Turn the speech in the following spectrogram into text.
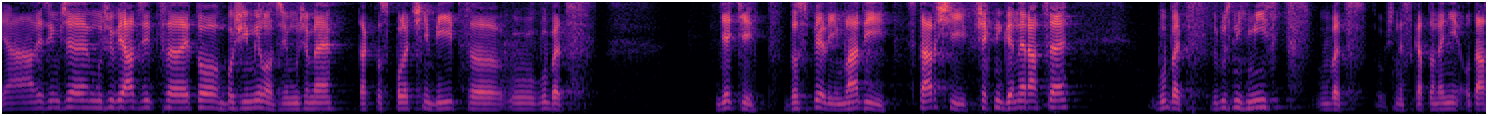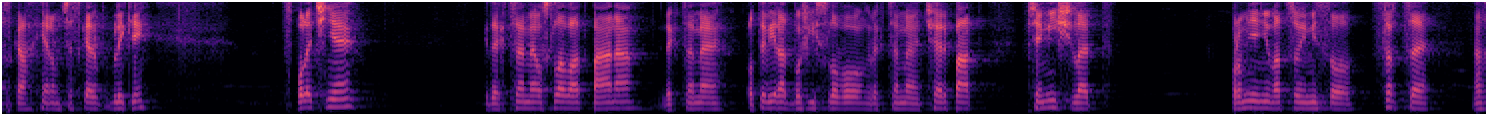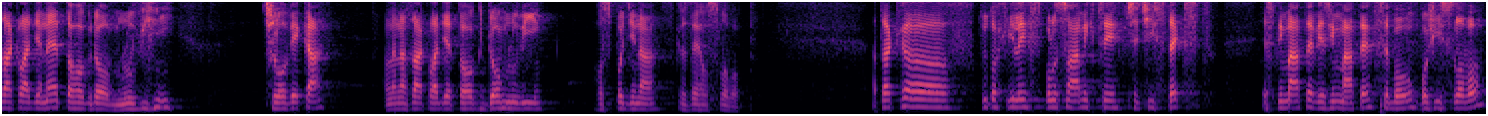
Já věřím, že můžu vyjádřit, je to boží milost, že můžeme takto společně být eh, u vůbec děti, dospělí, mladí, starší, všechny generace, vůbec z různých míst, vůbec už dneska to není otázka jenom České republiky, společně, kde chceme oslavovat Pána, kde chceme otevírat Boží slovo, kde chceme čerpat, přemýšlet, proměňovat svůj mysl, srdce, na základě ne toho, kdo mluví člověka, ale na základě toho, kdo mluví hospodina skrze jeho slovo. A tak eh, v tuto chvíli spolu s vámi chci přečíst text. Jestli máte, věřím, máte sebou Boží slovo.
